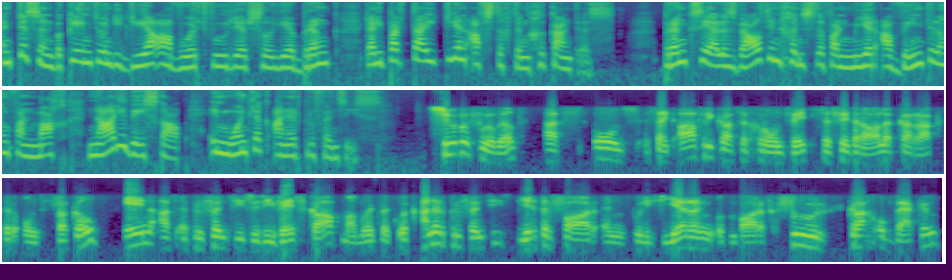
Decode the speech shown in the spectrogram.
Intussen beklemtoon die DA woordvoerder Silje Brink dat die party teen afstigting gekant is. Brink sê hulle is wel teen gunste van meer afwenteling van mag na die Wes-Kaap en moontlik ander provinsies. So byvoorbeeld as ons Suid-Afrika se grondwet se federale karakter ontwikkel en as 'n provinsie soos die Wes-Kaap, maar moontlik ook ander provinsies beter vaar in polisieering, openbare vervoer, kragopwekking,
